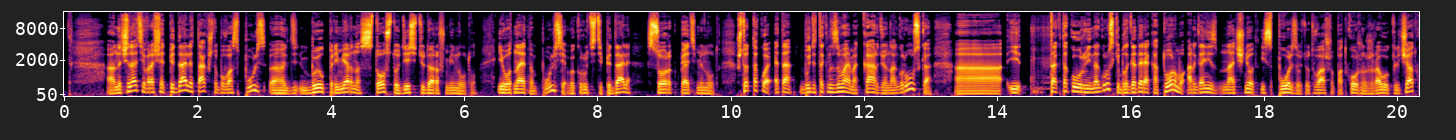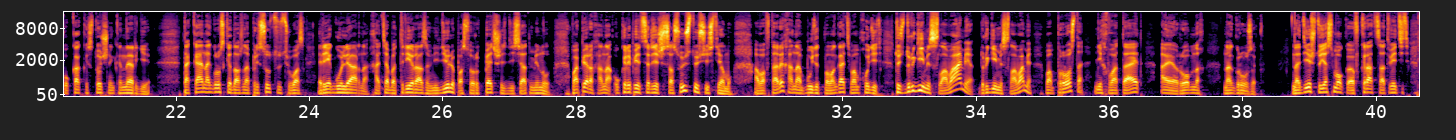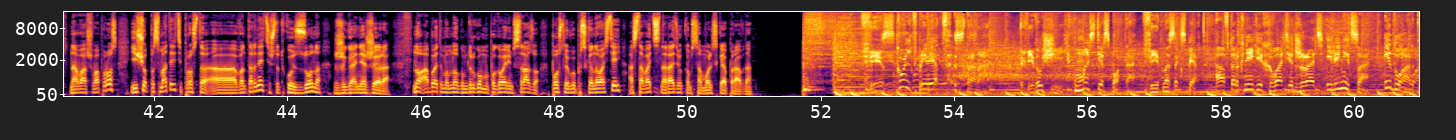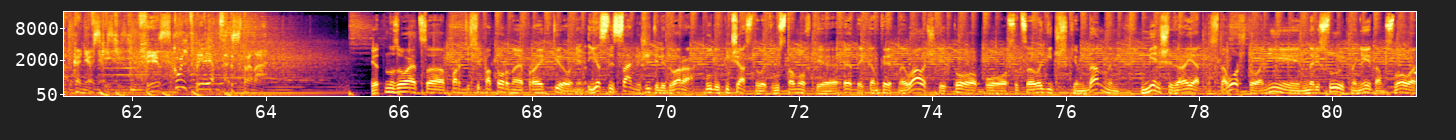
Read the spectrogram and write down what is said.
А, начинайте вращать педали так, чтобы у вас пульс а, был примерно 100-110 ударов в минуту. И вот на этом пульсе вы крутите педали 45 минут. Что это такое? Это будет так называемая кардионагрузка, а, и так, такой уровень нагрузки, благодаря которому организм начнет использовать вот вашу подкожную жировую клетчатку как источник энергии. Такая нагрузка должна присутствовать у вас регулярно, хотя бы три раза в неделю по 45-60 минут. Во-первых, она укрепит сердечно-сосудистую систему, а во-вторых, она будет помогать вам худеть. То есть, другими словами, другими словами, вам просто не хватает аэробных нагрузок. Надеюсь, что я смог э, вкратце ответить на ваш вопрос. Еще посмотрите просто э, в интернете, что такое зона сжигания жира. Но об этом и многом другом мы поговорим сразу после выпуска новостей. Оставайтесь на радио «Комсомольская правда». Физкульт-привет, страна! Ведущий, мастер спорта, фитнес-эксперт, автор книги «Хватит жрать и лениться» Эдуард, Эдуард Коневский. Физкульт-привет, страна! Это называется партисипаторное проектирование. Если сами жители двора будут участвовать в установке этой конкретной лавочки, то по социологическим данным меньше вероятность того, что они нарисуют на ней там слово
